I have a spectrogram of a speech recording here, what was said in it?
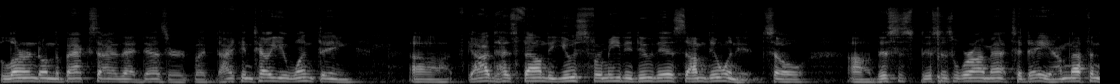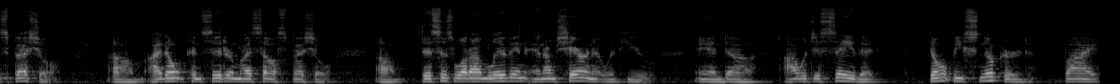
learned on the backside of that desert. But I can tell you one thing uh, if God has found a use for me to do this, I'm doing it. So uh, this, is, this is where I'm at today. I'm nothing special. Um, I don't consider myself special. Um, this is what I'm living, and I'm sharing it with you. And uh, I would just say that don't be snookered by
